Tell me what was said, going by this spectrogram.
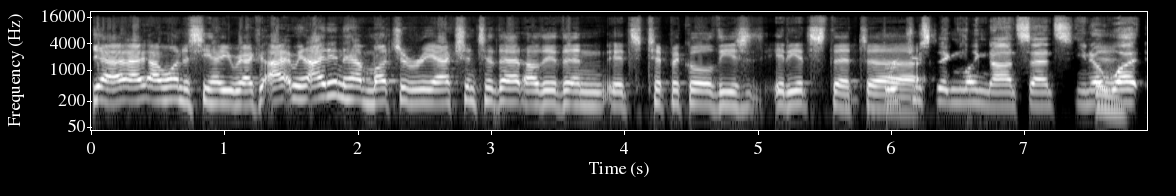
yeah, I, I want to see how you react. I mean, I didn't have much of a reaction to that, other than it's typical these idiots that uh, virtue signaling nonsense. You know yeah. what?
